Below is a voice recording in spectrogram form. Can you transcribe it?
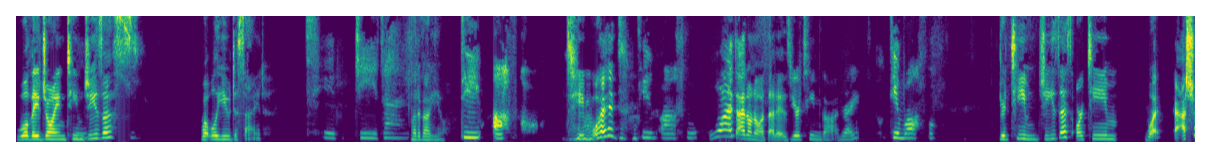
Will they join Team Jesus? What will you decide? Team Jesus. What about you? Team awful. Team what? Team awful. What? I don't know what that is. Your team God, right? Team awful. Your team Jesus or team what? Asher?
